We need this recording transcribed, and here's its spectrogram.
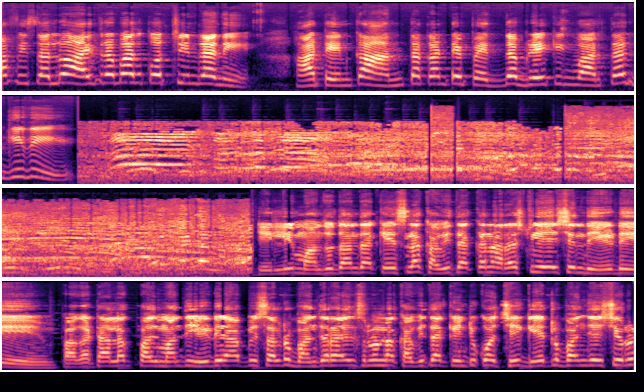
ఆఫీసర్లు హైదరాబాద్కు వచ్చిండ్రని ఆ టెన్క అంతకంటే పెద్ద బ్రేకింగ్ వార్త గిది. ఢిల్లీ మందు దందా కేసులో కవితక్కను అరెస్ట్ చేసింది ఈడీ పగటాలకు పది మంది ఈడీ ఆఫీసర్లు బంజరాయిల్స్ ఉన్న కవితక్క ఇంటికి వచ్చి గేట్లు బంద్ చేసిరు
